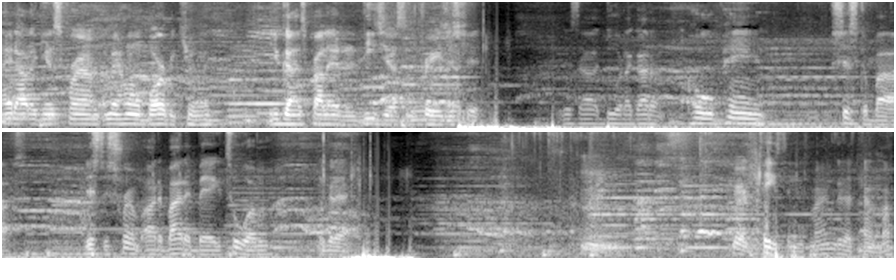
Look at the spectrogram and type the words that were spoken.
Night out against crime. I'm at home barbecuing. You guys probably had a DJ or some crazy shit. This how I do it. I got a whole pan shish kebabs. This the shrimp out of the body bag, two of them. Look at that. Mmm. Good tasting this, man. Look at that thing, man.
